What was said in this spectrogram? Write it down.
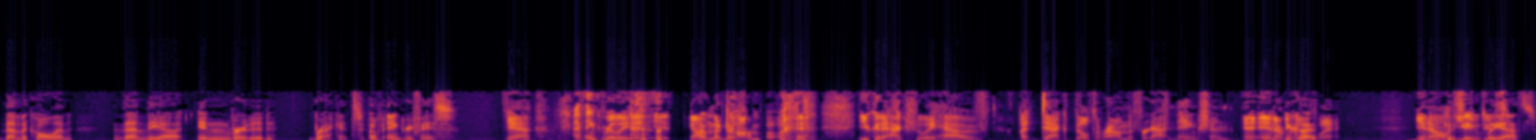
then the colon, then the uh, inverted bracket of angry face. Yeah, I think really it, it, beyond No the one knows. combo, you could actually have a deck built around the Forgotten Ancient in, in a You real could. way. You know, you could do Conceivably, some- yes.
